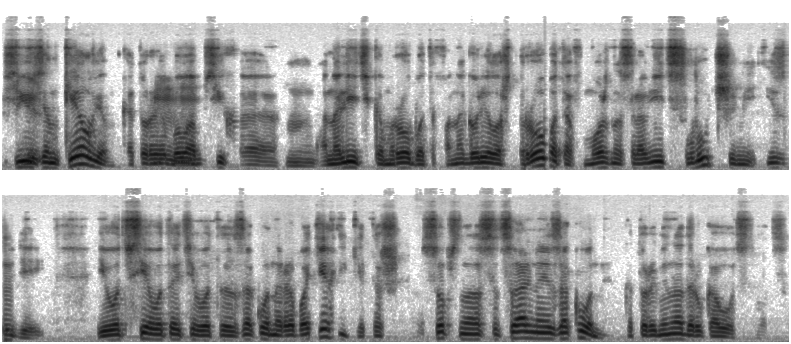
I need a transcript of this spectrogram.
Сьюзен Келвин, которая mm-hmm. была психоаналитиком роботов, она говорила, что роботов можно сравнить с лучшими из людей. И вот все вот эти вот законы роботехники, это ж собственно, социальные законы, которыми надо руководствоваться.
